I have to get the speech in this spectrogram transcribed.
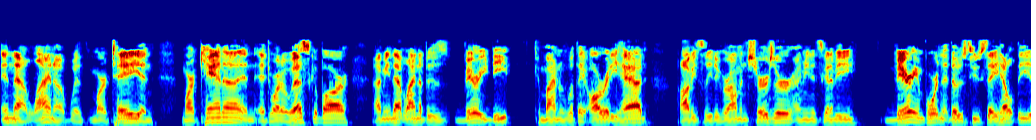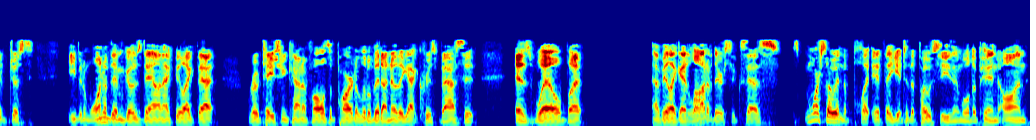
in that lineup with Marte and Mark Canha and Eduardo Escobar. I mean, that lineup is very deep combined with what they already had. Obviously, DeGrom and Scherzer. I mean, it's going to be very important that those two stay healthy. If just even one of them goes down, I feel like that rotation kind of falls apart a little bit. I know they got Chris Bassitt as well, but I feel like a lot of their success, more so in the play, if they get to the postseason, will depend on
